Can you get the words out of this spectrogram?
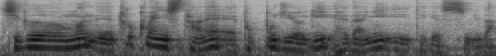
지금은 예, 투르크메니스탄의 북부 지역이 해당이 되겠습니다.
